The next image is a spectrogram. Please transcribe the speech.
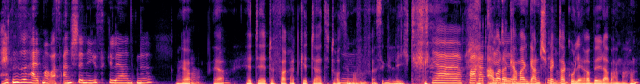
Hätten sie halt mal was Anständiges gelernt, ne? Ja, ja. Hätte, hätte Fahrradkette, hat sich trotzdem Ja. auf die Fresse gelegt. Ja, Fahrradkette. Aber da kann man ganz genau. spektakuläre Bilder bei machen.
